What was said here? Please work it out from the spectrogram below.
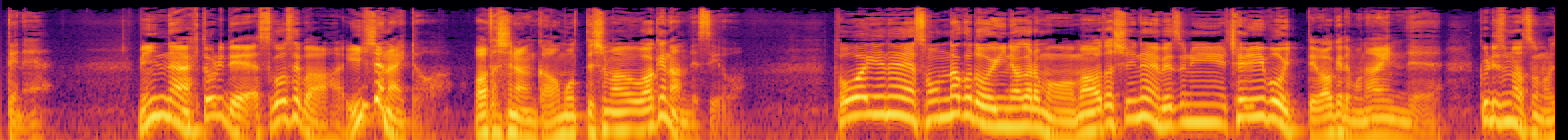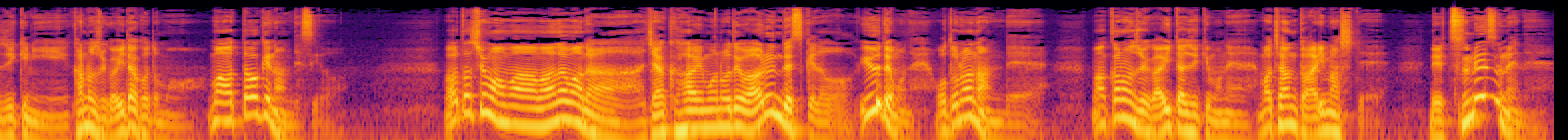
ってね。みんな一人で過ごせばいいじゃないと、私なんか思ってしまうわけなんですよ。とはいえね、そんなことを言いながらも、まあ私ね、別にチェリーボーイってわけでもないんで、クリスマスの時期に彼女がいたことも、まああったわけなんですよ。私もまあまだまだ若輩者ではあるんですけど、言うてもね、大人なんで、まあ彼女がいた時期もね、まあちゃんとありまして、で、常々ね、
